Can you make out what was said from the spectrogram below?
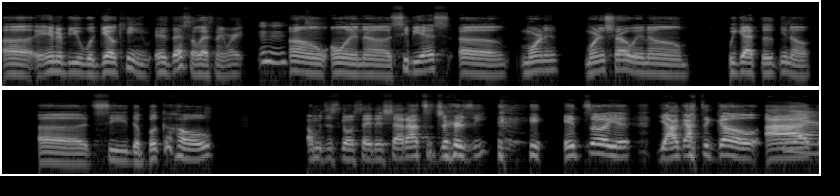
uh interview with Gayle King. That's her last name, right? hmm um on uh CBS uh morning morning show and um we got the you know uh see the Book of HOV. I'm just gonna say this shout out to Jersey and Toya. Y'all got to go. I Yeah.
